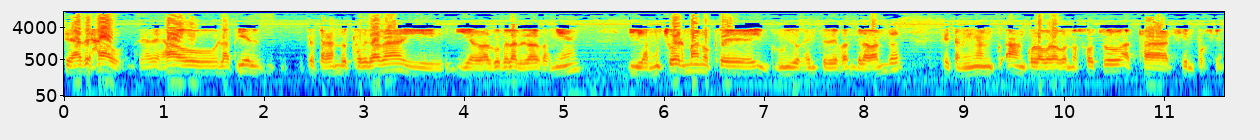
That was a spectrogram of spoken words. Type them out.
se ha dejado, se ha dejado la piel preparando esta velada y, a lo largo de la velada también, y a muchos hermanos que, incluido gente de, la banda, que también han, colaborado con nosotros hasta el 100%,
